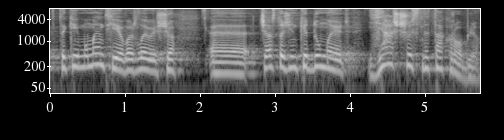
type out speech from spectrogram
такий момент є важливий, що е, часто жінки думають, я щось не так роблю.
